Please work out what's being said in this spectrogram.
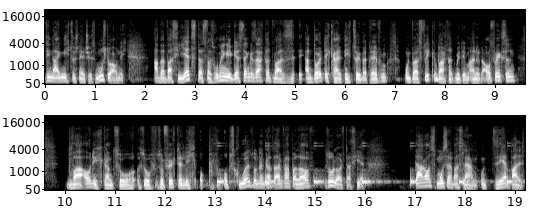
Sie neigen nicht zu Schnellschüssen, musst du auch nicht. Aber was sie jetzt, das, was Rummenigge gestern gesagt hat, war an Deutlichkeit nicht zu übertreffen. Und was Flick gemacht hat mit dem Ein- und Auswechseln, war auch nicht ganz so, so, so fürchterlich obskur, sondern ganz einfach, pass auf, so läuft das hier. Daraus muss er was lernen und sehr bald.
